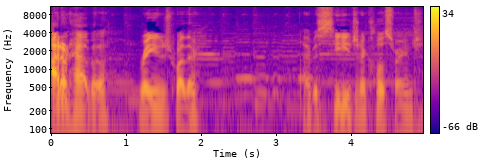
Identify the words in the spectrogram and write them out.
I don't have a range weather. I have a siege and a close range.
